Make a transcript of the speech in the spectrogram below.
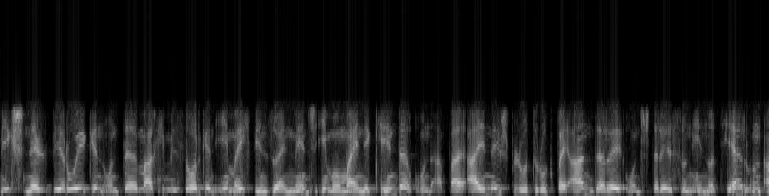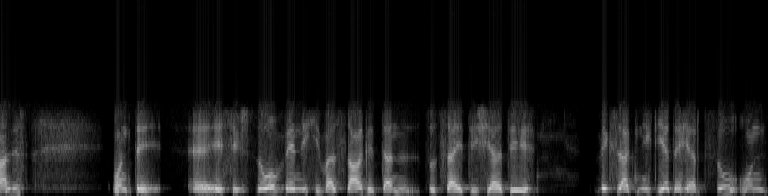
mich schnell beruhigen und äh, mache ich mir Sorgen immer. Ich bin so ein Mensch, immer meine Kinder und bei einer ist Blutdruck, bei anderen und Stress und hin und her und alles. Und äh, äh, es ist so, wenn ich was sage, dann zurzeit ist ja die, wie gesagt, nicht jeder hört zu und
